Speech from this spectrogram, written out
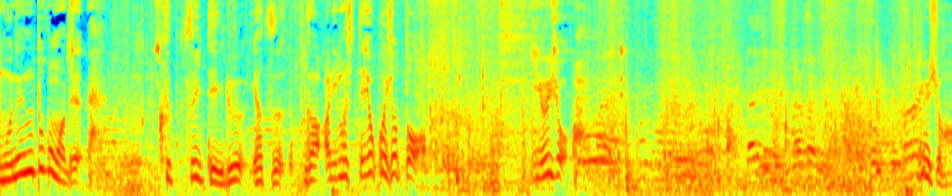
胸のとこまでくっついているやつがありましてよっこいしょっと。よいしょ。よいしょよっこいしょ。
